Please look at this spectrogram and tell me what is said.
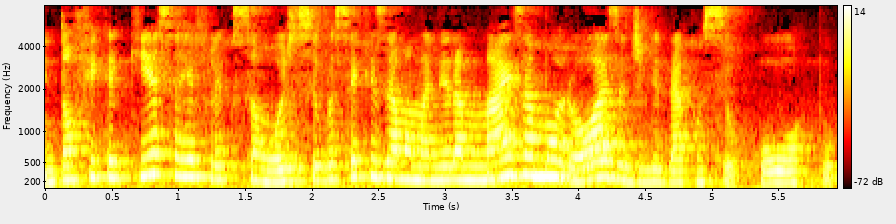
Então fica aqui essa reflexão hoje, se você quiser uma maneira mais amorosa de lidar com seu corpo,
